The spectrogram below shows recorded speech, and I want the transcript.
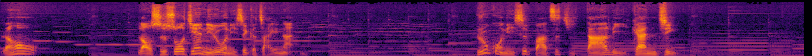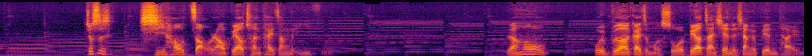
然后老实说，今天你如果你是个宅男，如果你是把自己打理干净，就是。洗好澡，然后不要穿太脏的衣服。然后我也不知道该怎么说，不要展现的像个变态嘛。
